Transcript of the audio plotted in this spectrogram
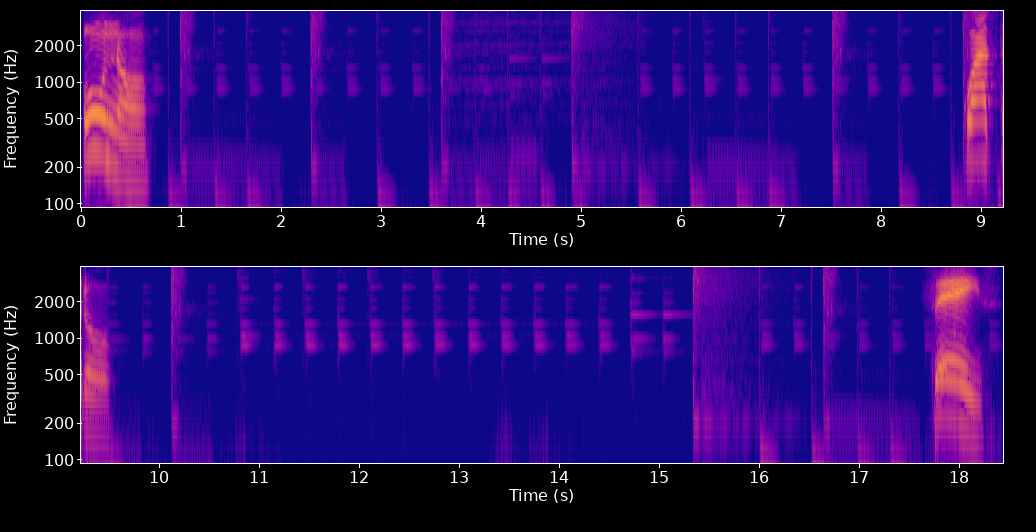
uno, cuatro, seis,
